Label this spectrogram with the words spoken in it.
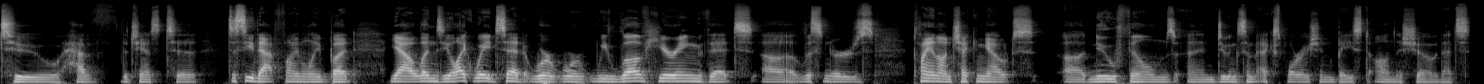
to have the chance to to see that finally. But yeah, Lindsay, like Wade said, we're, we're we love hearing that uh, listeners plan on checking out uh, new films and doing some exploration based on the show. That's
